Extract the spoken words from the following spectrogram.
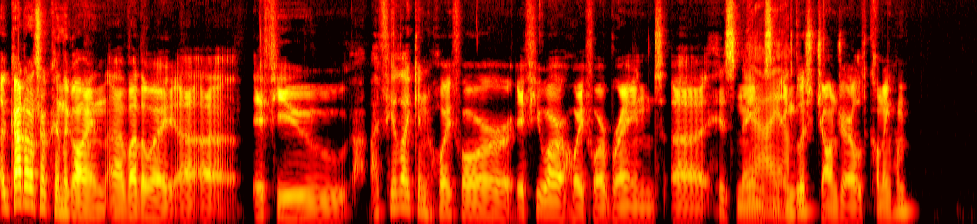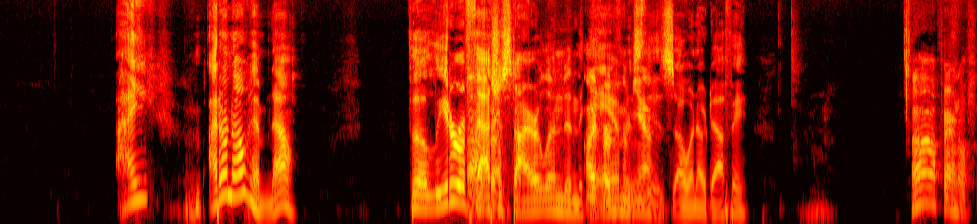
uh, Gearóid Ó Cuinneagáin, uh, by the way, uh, uh, if you, I feel like in Hoyfor, if you are Hoyfor brained, uh, his name Yeah, is I in am. English John Gerald Cunningham. I I don't know him. No. The leader of Ah, fascist Ireland in the game him, is, yeah. is Eoin O'Duffy. Ah, fair enough.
